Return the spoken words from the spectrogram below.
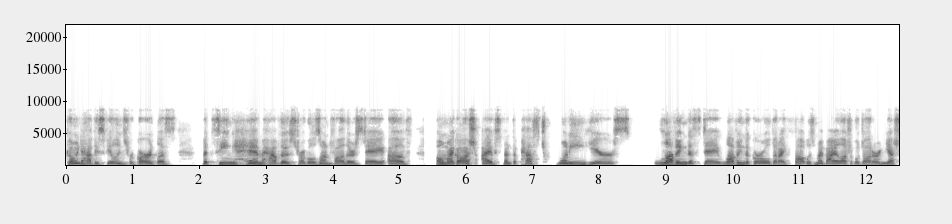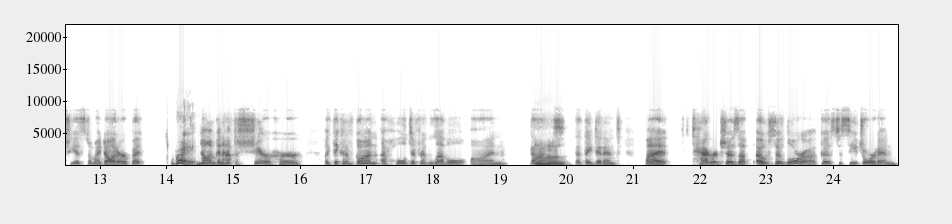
going to have these feelings regardless. But seeing him have those struggles on Father's Day of, oh my gosh, I've spent the past 20 years loving this day, loving the girl that I thought was my biological daughter. And yes, she is still my daughter, but Right. now I'm going to have to share her. Like they could have gone a whole different level on that, Mhm. that they didn't. But Taggert shows up. Oh, so Laura goes to see Jordan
